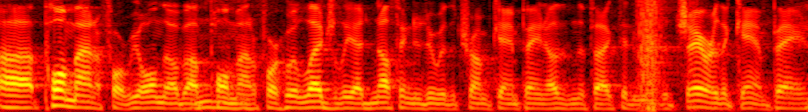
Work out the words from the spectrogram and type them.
Uh, Paul Manafort, we all know about mm. Paul Manafort, who allegedly had nothing to do with the Trump campaign other than the fact that he was the chair of the campaign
